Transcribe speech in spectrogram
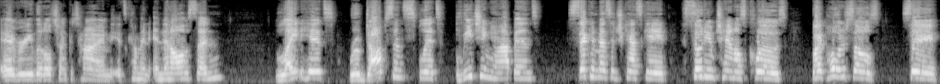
every little chunk of time. It's coming, and then all of a sudden, light hits, rhodopsin splits, bleaching happens, second message cascade, sodium channels close, bipolar cells say,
